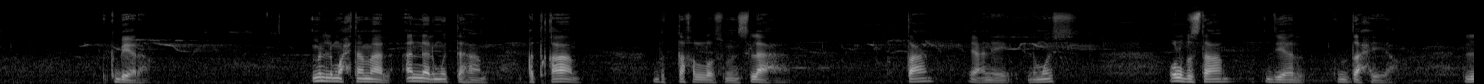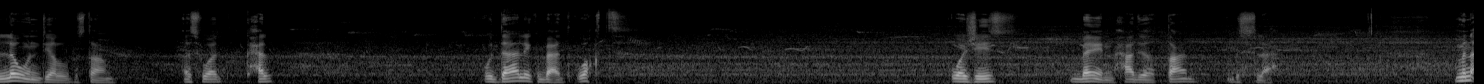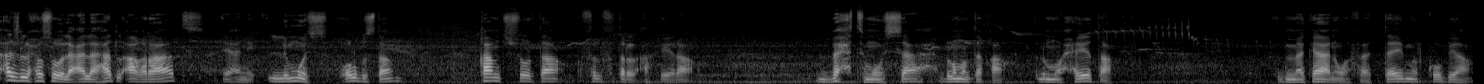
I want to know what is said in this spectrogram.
كبيرة. من المحتمل أن المتهم قد قام بالتخلص من سلاح الطعن يعني المس والبسطام ديال الضحية. اللون ديال البسطام أسود كحل. وذلك بعد وقت وجيز بين حادث الطعن بالسلاح. من أجل الحصول على هذه الأغراض يعني اللموس والبسطام قامت الشرطة في الفترة الأخيرة بحث موسع بالمنطقة المحيطة بمكان وفاة تيمور كوبيا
